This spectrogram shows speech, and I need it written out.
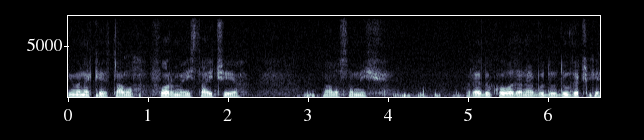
Ima neke tamo forme iz tajčija. Malo sam ih redukovao da ne budu dugačke.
